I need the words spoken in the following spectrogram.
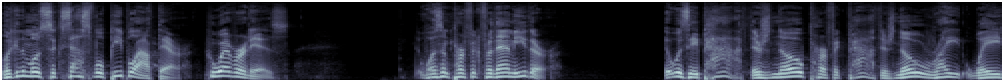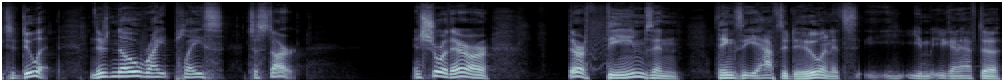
Look at the most successful people out there, whoever it is it wasn't perfect for them either. It was a path. There's no perfect path. There's no right way to do it. There's no right place to start. And sure, there are there are themes and things that you have to do, and it's you, you're going to have to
